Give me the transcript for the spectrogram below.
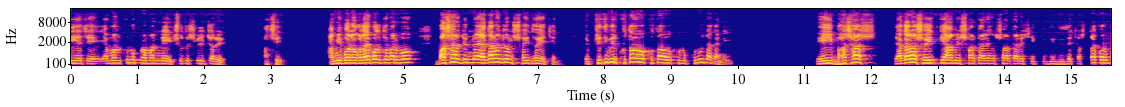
দিয়েছে এমন কোনো প্রমাণ নেই শুধু শিলচরে আছে। আমি বড় গলায় বলতে পারব ভাষার জন্য এগারো জন শহীদ হয়েছেন। পৃথিবীর কোথাও কোথাও কোনো কোনো জায়গা নেই। এই ভাষা এগারো শহীদকে আমি সরকারের সরকারের স্বীকৃতি দিতে চেষ্টা করব।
